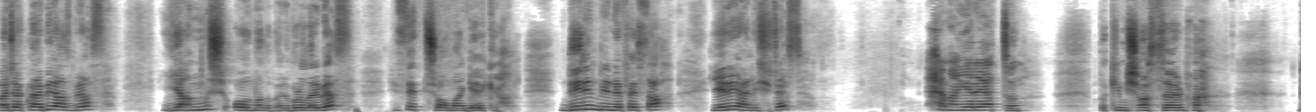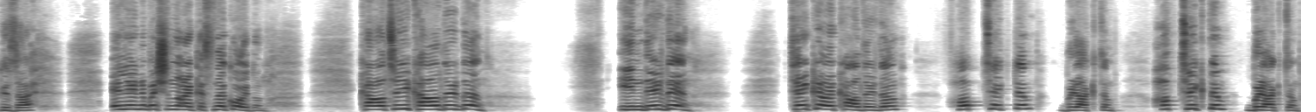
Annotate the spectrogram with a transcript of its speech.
Bacaklar biraz biraz yanlış olmalı böyle. Buraları biraz hissetmiş olman gerekiyor. Derin bir nefes al. Yere yerleşeceğiz. Hemen yere yattın. Bakayım şahslarım. Heh. Güzel. Ellerini başının arkasına koydun. Kalçayı kaldırdın. İndirdin. Tekrar kaldırdın. Hop çektim, bıraktım. Hop çektim, bıraktım.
